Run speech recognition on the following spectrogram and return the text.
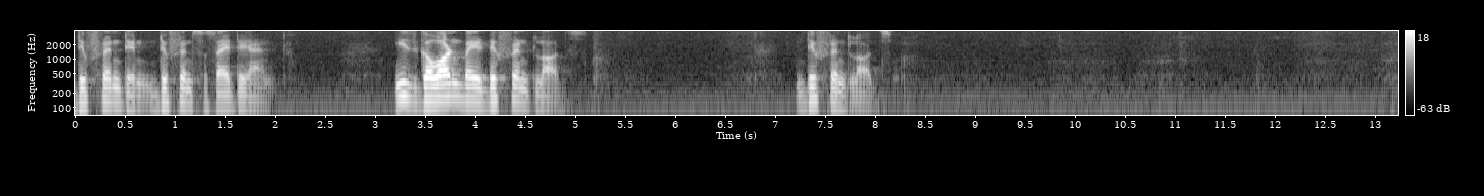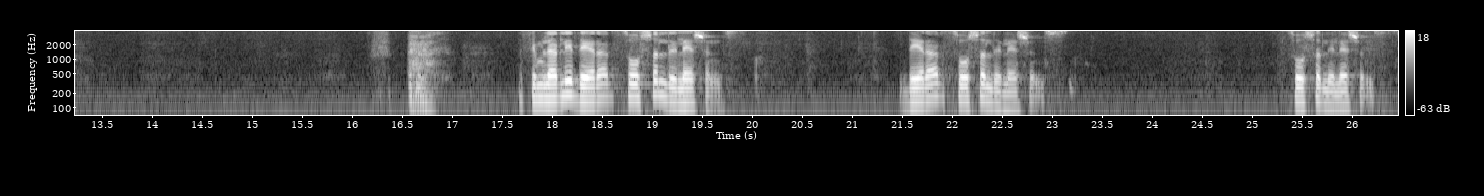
different in different society and is governed by different laws, different laws. Similarly, there are social relations. There are social relations. Social relations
